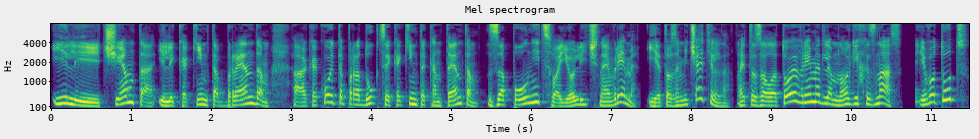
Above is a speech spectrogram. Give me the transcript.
или чем-то, или каким-то брендом, а, какой-то продукцией, каким-то контентом заполнить свое личное время. И это замечательно. Это золотое время для многих из нас. И вот тут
